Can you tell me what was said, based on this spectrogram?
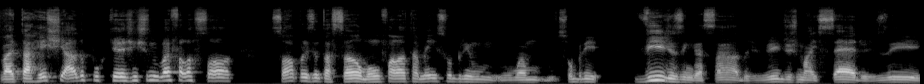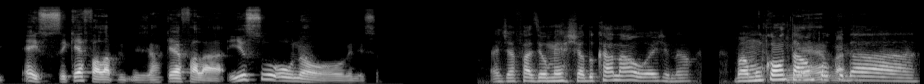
Vai estar tá recheado porque a gente não vai falar só só apresentação, vamos falar também sobre, um, uma, sobre vídeos engraçados, vídeos mais sérios e é isso. Você quer falar, já quer falar isso ou não, Vinícius? A gente vai fazer o merchan do canal hoje, não? Vamos contar é, um pouco vai. da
